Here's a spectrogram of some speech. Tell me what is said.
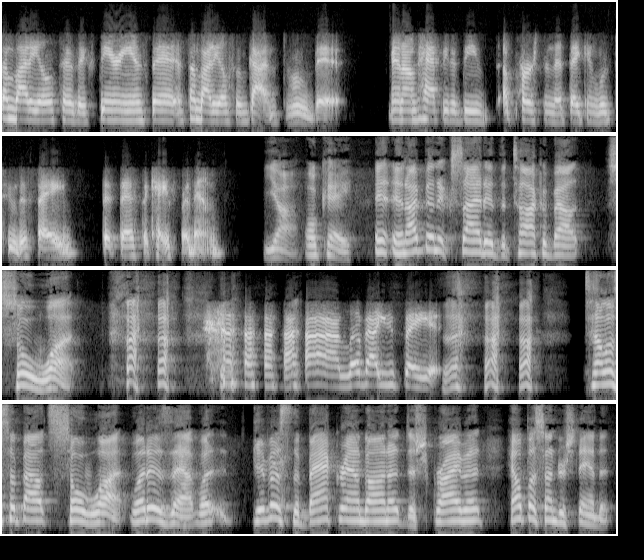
Somebody else has experienced that, and somebody else has gotten through that. And I'm happy to be a person that they can look to to say that that's the case for them. Yeah. Okay. And, and I've been excited to talk about so what. I love how you say it. Tell us about so what. What is that? What? Give us the background on it. Describe it. Help us understand it.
